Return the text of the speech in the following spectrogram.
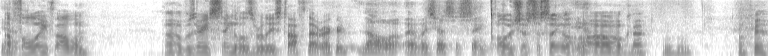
Yeah. A full length album. Uh, was there any singles released off that record? No, it was just a single. Oh, it was just a single. Yeah. Oh, okay. Okay.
